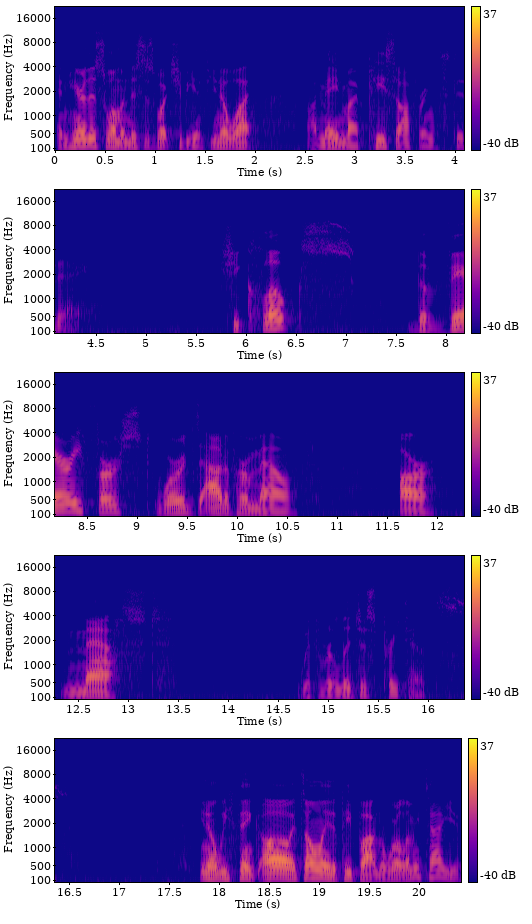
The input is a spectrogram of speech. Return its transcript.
And here, this woman, this is what she begins. You know what? I made my peace offerings today she cloaks the very first words out of her mouth are masked with religious pretense. You know, we think, oh, it's only the people out in the world. Let me tell you,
